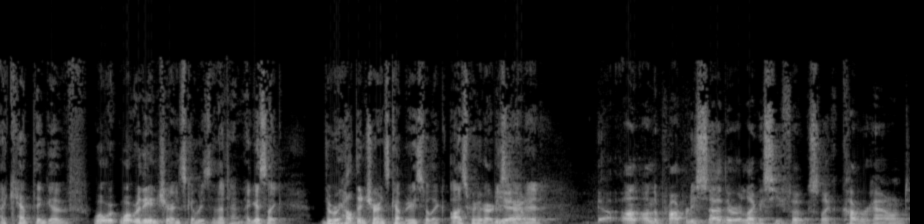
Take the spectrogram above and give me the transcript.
I can't think of what were, what were the insurance companies at that time. I guess like there were health insurance companies. So like Oscar had already yeah. started. Yeah. On, on, the property side, there were legacy folks like CoverHound.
